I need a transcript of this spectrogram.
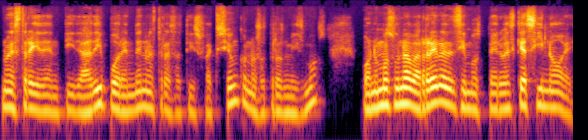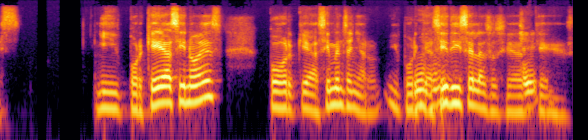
nuestra identidad y por ende nuestra satisfacción con nosotros mismos. Ponemos una barrera y decimos, pero es que así no es. ¿Y por qué así no es? Porque así me enseñaron y porque así dice la sociedad que es.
